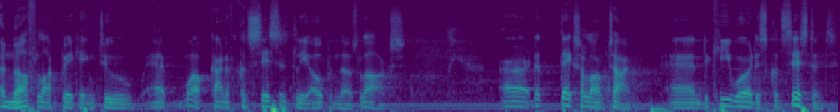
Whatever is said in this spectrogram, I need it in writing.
enough lockpicking to, uh, well, kind of consistently open those locks, uh, that takes a long time. And the key word is consistent.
